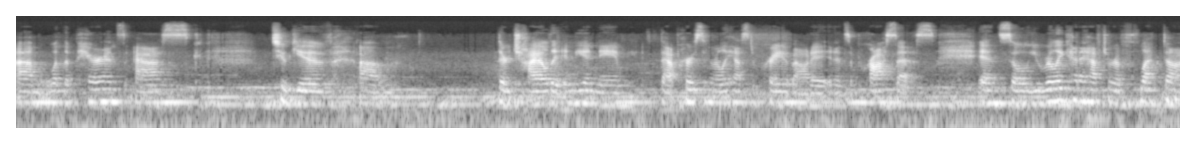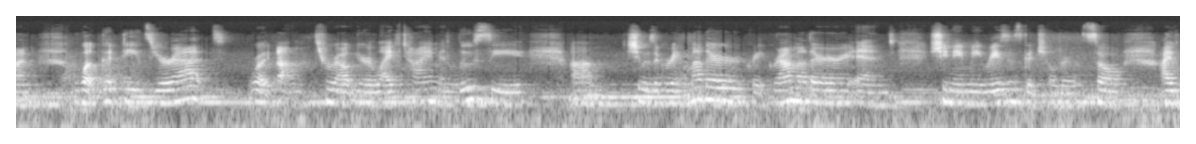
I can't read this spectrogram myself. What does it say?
um, when the parents ask to give um, their child an Indian name, that person really has to pray about it, and it's a process. And so you really kind of have to reflect on what good deeds you're at um, throughout your lifetime. And Lucy, um, she was a great mother, great grandmother, and she named me Raises Good Children. So I've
